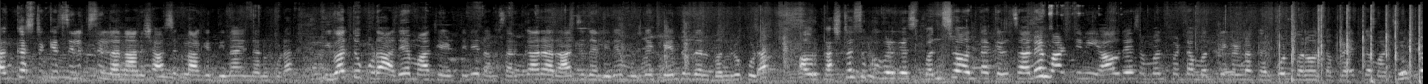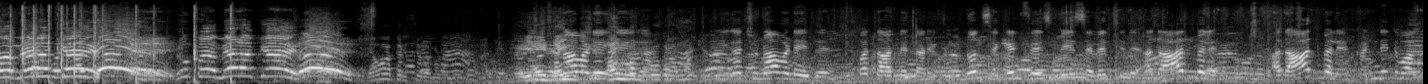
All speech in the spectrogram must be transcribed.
ಸಂಕಷ್ಟಕ್ಕೆ ಸಿಲುಕಿಸಿಲ್ಲ ನಾನು. ಶಾಸಕಳಾಗಿದ್ದ ದಿನದಿಂದನೂ ಕೂಡ. ಇವತ್ತು ಕೂಡ ಅದೇ ಮಾತು ಹೇಳ್ತೀನಿ. ನಮ್ಮ ಸರ್ಕಾರ ರಾಜ್ಯದಲ್ಲಿದೆ, ಮುಂದೆ ಕೇಂದ್ರದಲ್ಲಿ ಬಂದರೂ ಕೂಡ ಅವ್ರ ಕಷ್ಟ ಸುಖಗಳಿಗೆ ಸ್ಪಂದಿಸೋ ಅಂತ ಕೆಲಸನೇ ಮಾಡ್ತೀನಿ. ಯಾವುದೇ ಸಂಬಂಧಪಟ್ಟ ಮಂತ್ರಿಗಳನ್ನ ಕರ್ಕೊಂಡು ಬರುವಂತ ಪ್ರಯತ್ನ ಮಾಡ್ತೀನಿ. ಚುನಾವಣೆ ಈಗ. ಚುನಾವಣೆ ಇದೆ ಇಪ್ಪತ್ತಾರನೇ ತಾರೀಕು. ಇನ್ನೊಂದು ಸೆಕೆಂಡ್ ಫೇಸ್ ಮೇ ಸೆವೆಂತ್ ಇದೆ. ಅದಾದ್ಮೇಲೆ ಅದಾದ್ಮೇಲೆ ಖಂಡಿತವಾಗೂ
